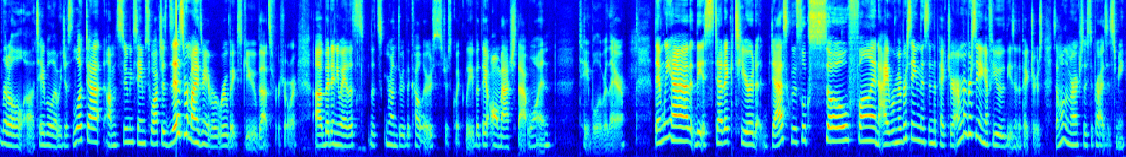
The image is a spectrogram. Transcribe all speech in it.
little uh, table that we just looked at. I'm assuming same swatches. This reminds me of a Rubik's cube, that's for sure. Uh, but anyway, let's let's run through the colors just quickly. But they all match that one table over there. Then we have the aesthetic tiered desk. This looks so fun. I remember seeing this in the picture. I remember seeing a few of these in the pictures. Some of them are actually surprises to me.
